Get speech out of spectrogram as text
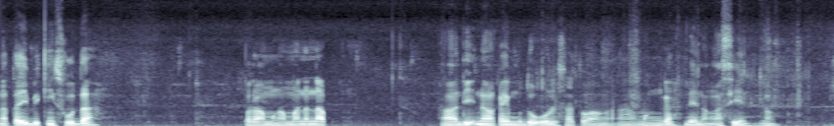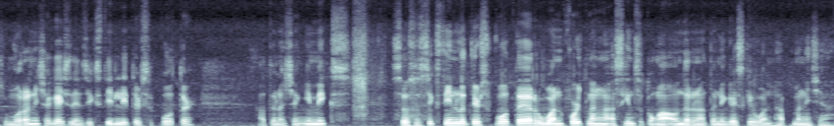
Natay baking soda para mga mananap ah, di na kay muduol sa to ang ah, mangga. Then ang asin no? Sumura ni siya guys. Then 16 liters of water ato na siyang i-mix. So sa 16 liters water 1 fourth lang nga asin. So tungaon na rin nato ni guys kay 1 half man ni siya.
